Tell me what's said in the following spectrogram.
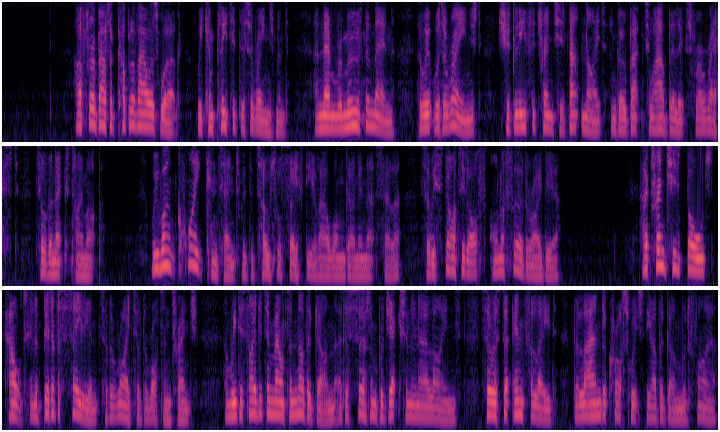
After about a couple of hours' work we completed this arrangement, and then remove the men who it was arranged should leave the trenches that night and go back to our billets for a rest till the next time up. We weren't quite content with the total safety of our one gun in that cellar, so we started off on a further idea. Our trenches bulged out in a bit of a salient to the right of the rotten trench, and we decided to mount another gun at a certain projection in our lines so as to enfilade the land across which the other gun would fire.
